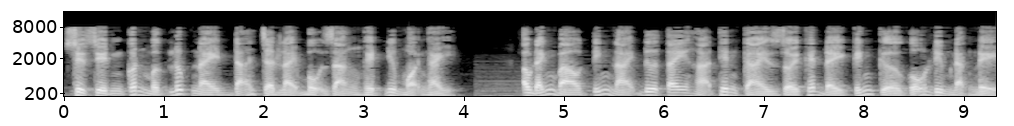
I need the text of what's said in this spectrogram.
xuyên xuyên con mực lúc này đã trở lại bộ dạng hệt như mọi ngày. Ông đánh bảo tím lại đưa tay hạ thiên cài rồi khét đẩy cánh cửa gỗ lim nặng nề.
